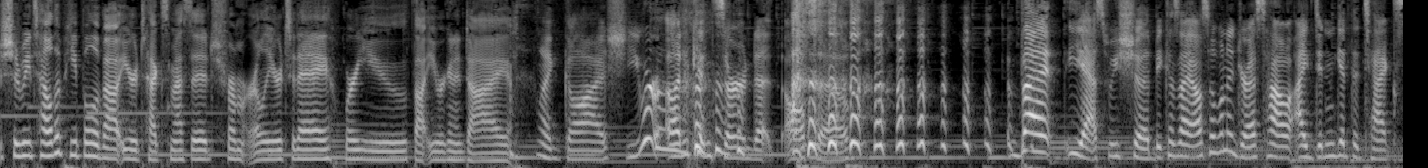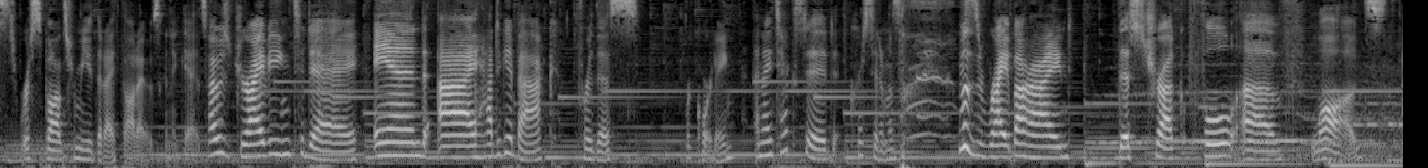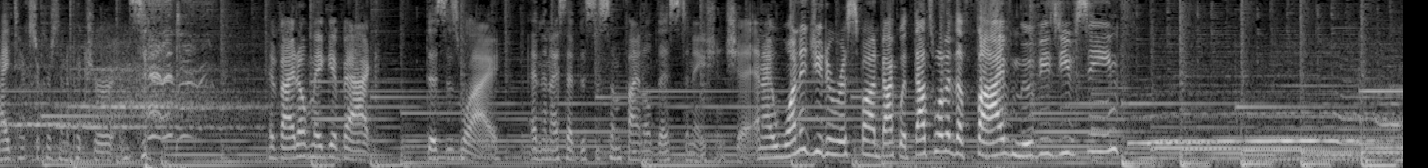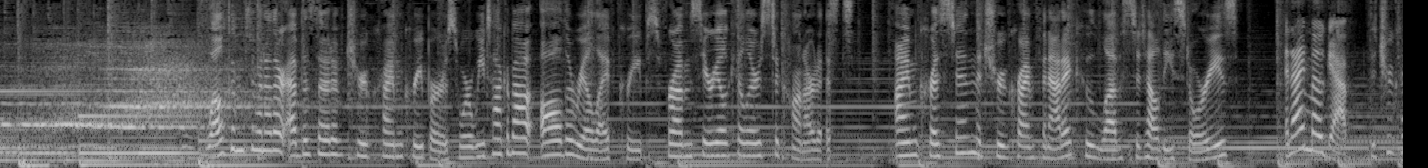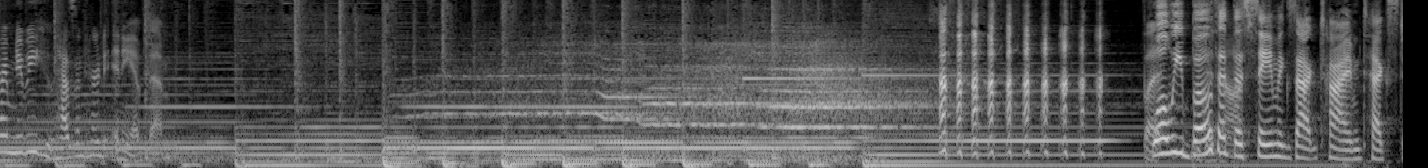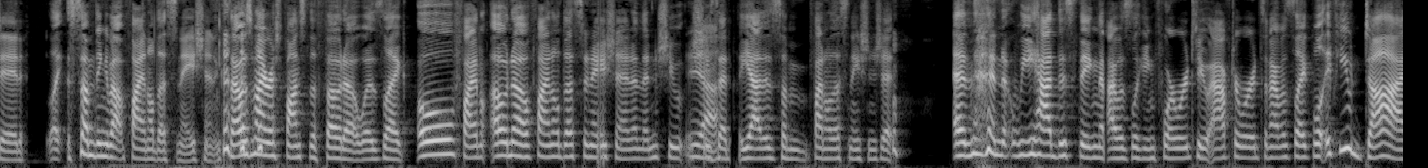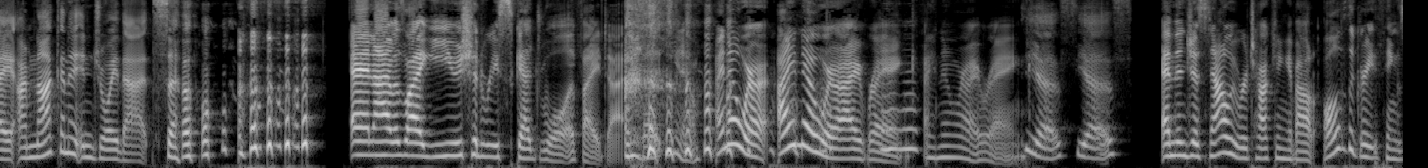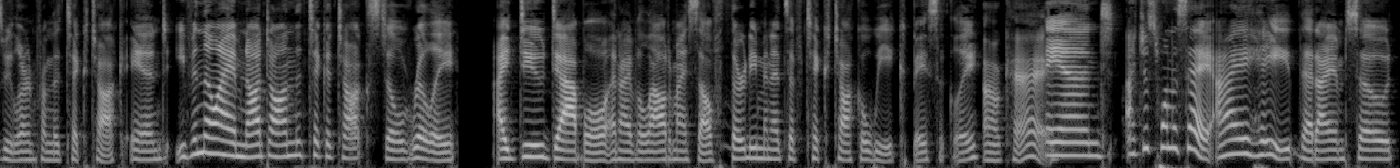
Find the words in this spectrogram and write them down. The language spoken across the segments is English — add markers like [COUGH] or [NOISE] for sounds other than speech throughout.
Should we tell the people about your text message from earlier today where you thought you were going to die? my gosh, you were [LAUGHS] unconcerned also. but yes, we should because I also want to address how I didn't get the text response from you that I thought I was going to get. So I was driving today and I had to get back for this recording and I texted Kristen and was [LAUGHS] was right behind this truck full of logs. I texted Kristen a picture and [LAUGHS] said, "If I don't make it back, this is why." And then I said, This is some final destination shit. And I wanted you to respond back with, That's one of the five movies you've seen. Welcome to another episode of True Crime Creepers, where we talk about all the real life creeps, from serial killers to con artists. I'm Kristen, the true crime fanatic who loves to tell these stories. And I'm Mogab, the true crime newbie who hasn't heard any of them. [LAUGHS] Well, we both at the same exact time texted like something about Final Destination because that was my [LAUGHS] response to the photo was like, "Oh, final, oh no, Final Destination," and then she she said, "Yeah, this is some Final Destination shit." And then [LAUGHS] we had this thing that I was looking forward to afterwards, and I was like, "Well, if you die, I'm not going to enjoy that." [LAUGHS] So [LAUGHS] And I was like, you should reschedule if I die. But you know, I know where I know where I uh-huh. rank. I know where I rank. yes, yes. And then just now we were talking about all of the great things we learned from the TikTok. And even though I am not on the TikTok still, really, I do dabble and I've allowed myself 30 minutes of TikTok a week, basically. Okay. And I just want to say, I hate that I am so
